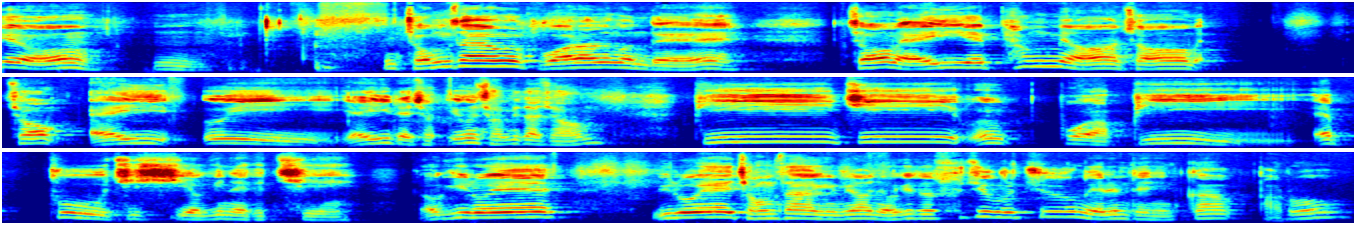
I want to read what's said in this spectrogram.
볼게요. 음. 정사형을 구하라는 건데 점 A의 평면 점, 점 A의 A래 점 이건 점이다 점 BG 어, 뭐야 B F G C 여기네 그치 여기로의 위로의 정사형이면 여기서 수직으로 쭉 내리면 되니까 바로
